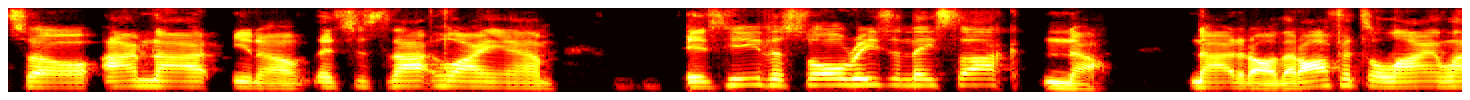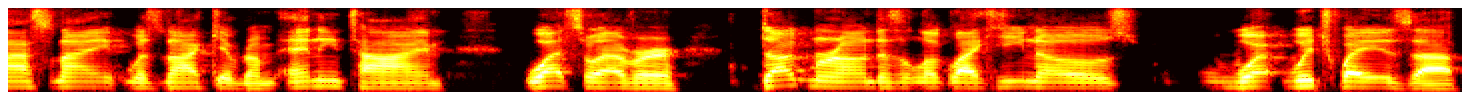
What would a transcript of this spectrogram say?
So I'm not, you know, it's just not who I am. Is he the sole reason they suck? No, not at all. That offensive line last night was not giving them any time whatsoever. Doug Marrone doesn't look like he knows what which way is up.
